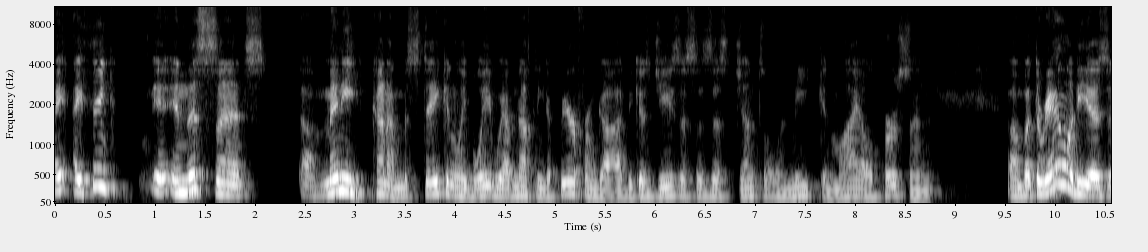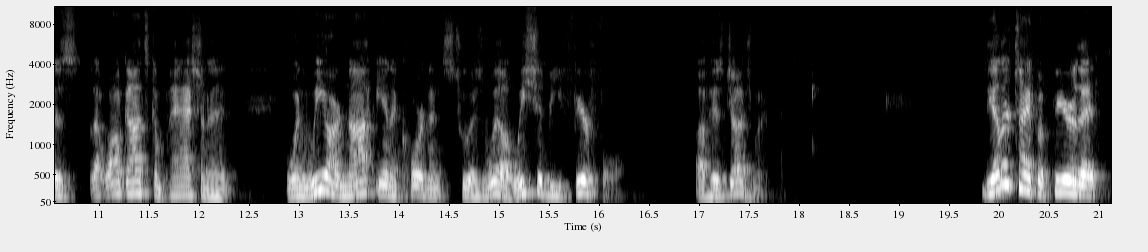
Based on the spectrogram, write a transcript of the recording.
I, I think in, in, this sense, uh, many kind of mistakenly believe we have nothing to fear from God because Jesus is this gentle and meek and mild person um, but the reality is, is that while God's compassionate, when we are not in accordance to his will, we should be fearful of his judgment. The other type of fear that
